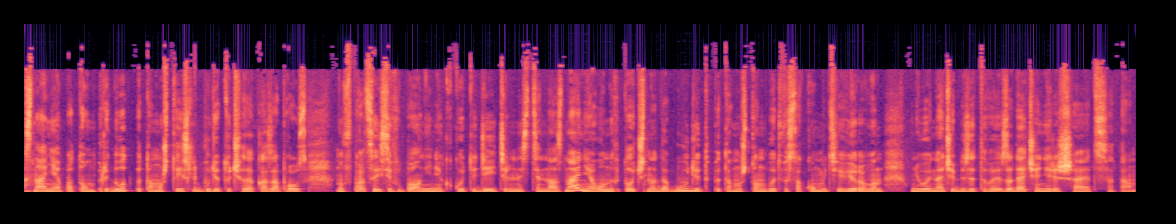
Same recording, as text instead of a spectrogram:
Знания потом придут, потому что если будет у человека запрос ну, в процессе выполнения какой-то деятельности на знания, он их точно добудет, потому что он будет высоко мотивирован, у него иначе без этого задача не решается. Там,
